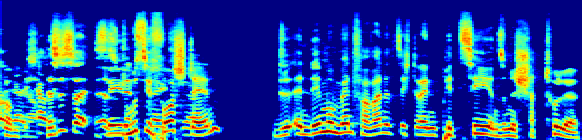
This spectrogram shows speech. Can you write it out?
zurückkommen. ja, hab- das ist, ich also, du musst dir vorstellen, du- in dem Moment verwandelt sich dein PC in so eine Schatulle.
